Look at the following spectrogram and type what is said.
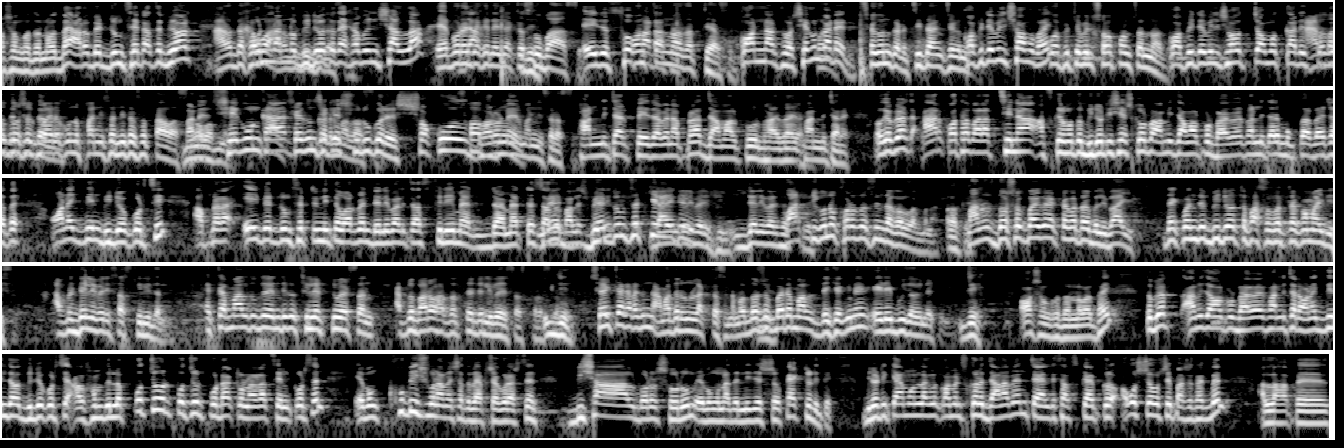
অসংখ্য ধন্যবাদ। ভাই আরও বেডরুম সেট আছে ভিউয়ার্স আরও দেখাবো, অন্যান্য ভিডিওতে দেখাবো ইনশাআল্লাহ। এরপরে দেখেন এই যে একটা সোফা আছে। এই যে পঞ্চান্ন হাজার টাকা আছে। কর্নার সোফা সেগুন কাঠের? সেগুন কাঠে চিটাং সেগুন কফি টেবিল সহ ভাই। কফি টেবিল সহ পঞ্চান্ন হাজার কফি টেবিল সহ চমৎকার আরও সোফা বাইরে কোনো ফার্নিচার নিতে আছে তাও আছে। মানে। সেগুন কাঠ সেগুন কাঠের শুরু করে সকল ধরনের ফার্নিচার পেয়ে যাবেন আপনারা জামালপুর ভাই ভাই ফার্নিচারে ওকে ভিউয়ার্স আর কথা বাড়াচ্ছি না। আজকের মতো ভিডিওটি শেষ করব। আমি জামালপুর ভাই ভাই ফার্নিচারে মুক্তার ভাইয়ের সাথে অনেক দিন ভিডিও করছি। আপনারা এই বেডরুম সেটটি নিতে পারবেন delivery charge free mattress charge বালিশ bedroom set কিনলে delivery fee। ডেলিভারি বাড়তি কোনো খরচের চিন্তা করা লাগবে না। মানুষ দর্শক ভাই একটা কথা বলি ভাই দেখবেন যে ভিডিওতে পাঁচ হাজার টাকা কমাই দিছে। আপনি ডেলিভারি চার্জ ফ্রি দেন। একটা মাল যদি এন থেকে সিলেক্ট নিয়ে আসছেন আপনি বারো হাজার টাকা ডেলিভারি চার্জ জি। সেই টাকাটা কিন্তু আমাদের লাগতেছে না। আমরা দর্শক বাইরে মাল দেখে কিনে এটাই বুঝাই না কিনে। জি। অসংখ্য ধন্যবাদ ভাই। তো বিরাট আমি জামালপুর ভাই ভাই ফার্নিচার অনেক দিন যাবত ভিডিও করছি, আলহামদুলিল্লাহ প্রচুর প্রচুর প্রোডাক্ট ওনারা সেল করছেন এবং খুবই সুনামের সাথে ব্যবসা করে আসছেন। বিশাল বড় শোরুম এবং ওনাদের নিজস্ব ফ্যাক্টরিতে ভিডিওটি কেমন লাগল কমেন্টস করে জানাবেন চ্যানেলটি সাবস্ক্রাইব করে অবশ্যই অবশ্যই পাশে থাকবেন। আল্লাহ হাফেজ।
